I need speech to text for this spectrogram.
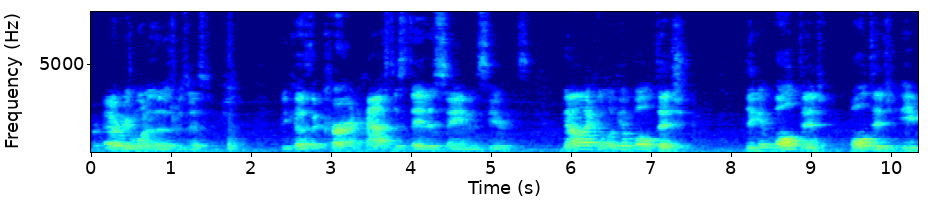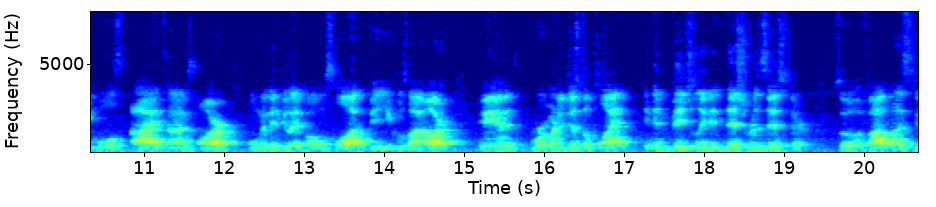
for every one of those resistors because the current has to stay the same in series. Now I can look at voltage. To get voltage, voltage equals I times R. We'll manipulate Ohm's law, V equals IR. And we're going to just apply it individually to this resistor. So if I want us to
